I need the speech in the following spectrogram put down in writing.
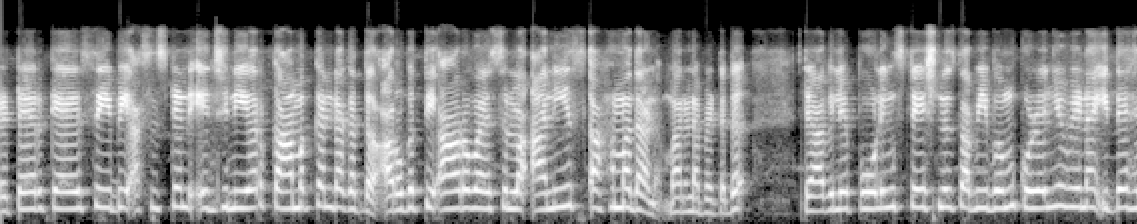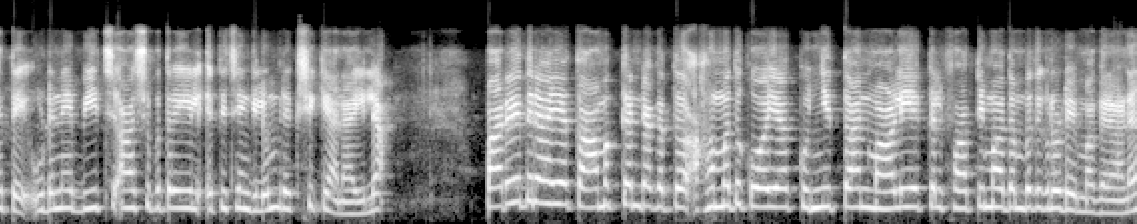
Retire K S C B assistant engineer Kamakkandakath അറുപത്തി ആറ് വയസ്സുള്ള അനീസ് അഹമ്മദാണ് മരണപ്പെട്ടത്. രാവിലെ പോളിംഗ് സ്റ്റേഷന് സമീപം കുഴഞ്ഞു വീണ ഇദ്ദേഹത്തെ ഉടനെ ബീച്ച് ആശുപത്രിയിൽ എത്തിച്ചെങ്കിലും രക്ഷിക്കാനായില്ല. പരേതരായ കാമക്കണ്ടകത്ത് അഹമ്മദ് കോയ കുഞ്ഞിത്താൻ മാളിയേക്കൽ ഫാത്തിമ ദമ്പതികളുടെ മകനാണ്.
